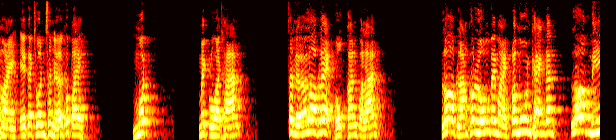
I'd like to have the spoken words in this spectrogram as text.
ใหม่เอกชนเสนอเข้าไปหมดไม่กลัวช้าง เสนอรอบแรก 6,000 กว่าล้าน รอบหลังเขาล้มไปใหม่ ประมูลแข่งกัน รอบนี้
